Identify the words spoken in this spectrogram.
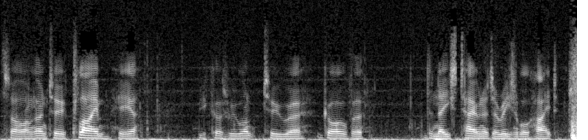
So I'm going to climb here because we want to uh, go over the Naas town at a reasonable height. Can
